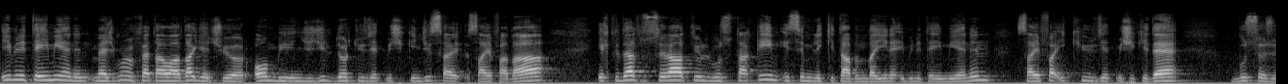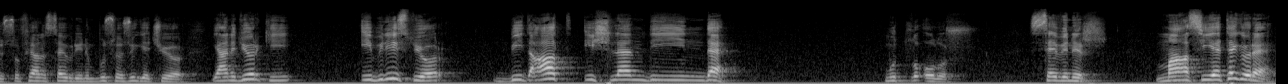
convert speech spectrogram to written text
İbn Teymiye'nin Mecmu Fetavada geçiyor 11. cilt 472. sayfada İktidat-ı Sıratül Mustakim isimli kitabında yine İbn-i Teymiye'nin sayfa 272'de bu sözü Sufyan-ı Sevri'nin bu sözü geçiyor. Yani diyor ki İblis diyor bid'at işlendiğinde mutlu olur, sevinir. Masiyete göre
